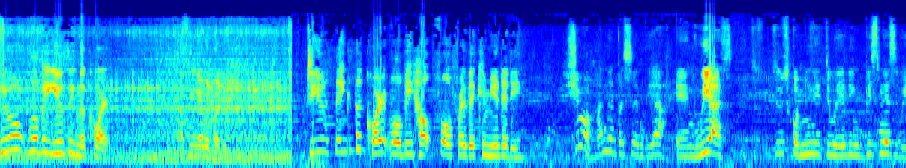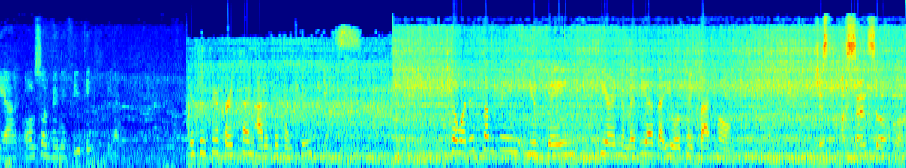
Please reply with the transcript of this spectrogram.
Who will be using the court? I think everybody. Do you think the court will be helpful for the community? Sure, 100% yeah. And we as this community having business, we are also benefiting. Yeah. Is this your first time out of the country? Yes. So what is something you've gained here in Namibia that you will take back home? Just a sense of uh,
